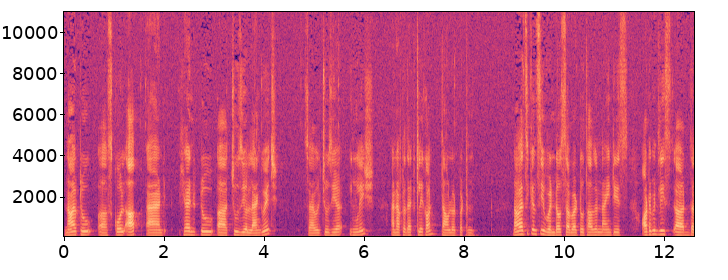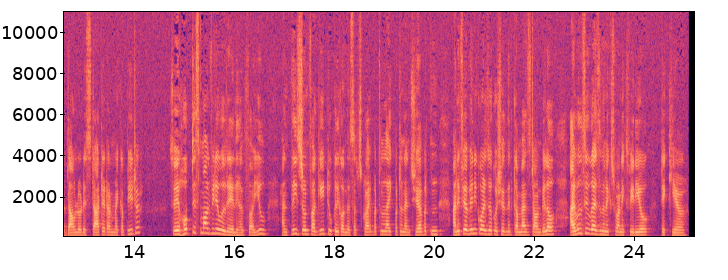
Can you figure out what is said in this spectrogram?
Now I have to uh, scroll up and here I need to uh, choose your language. So I will choose here English and after that click on download button. Now as you can see Windows Server 2019 is automatically uh, the download is started on my computer. So I hope this small video will really help for you. And please don't forget to click on the subscribe button like button and share button. And if you have any queries or questions then comments down below. I will see you guys in the next one next video. Take care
